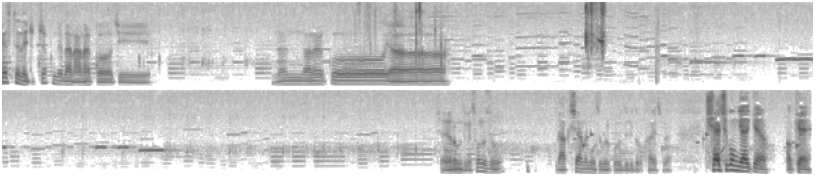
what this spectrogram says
퀘스트 내줬죠? 근데 난 안 할 거지. 난 안 할 거야. 자, 여러분들께 손수 낚시하는 모습을 보여드리도록 하겠습니다. 셔츠 공개할게요. 오케이.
